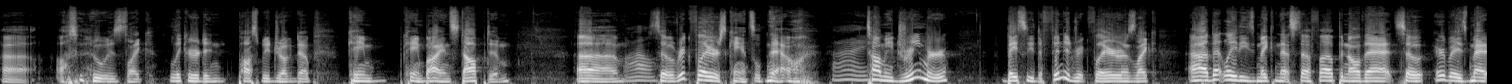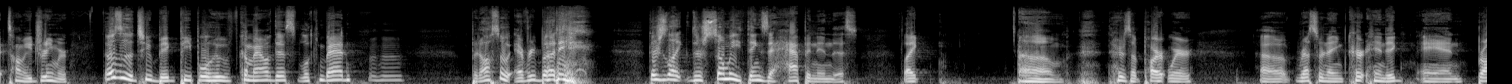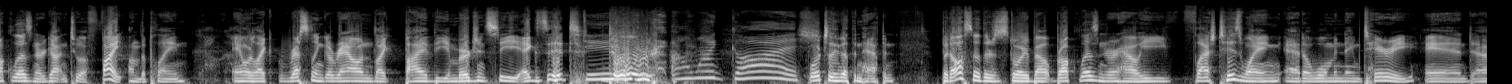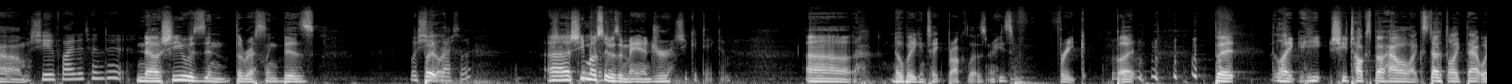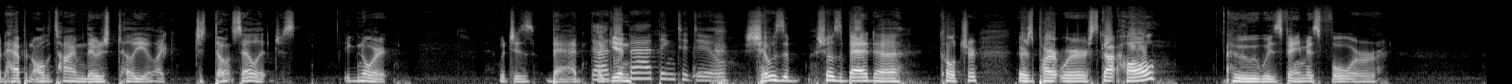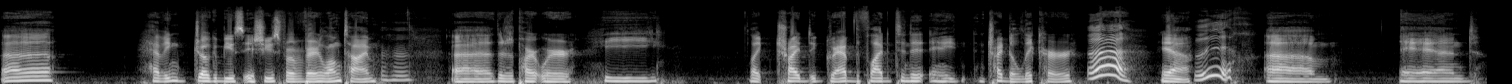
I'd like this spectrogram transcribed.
uh, also who was like liquored and possibly drugged up came came by and stopped him. Um, Wow. So Ric Flair is canceled now. Bye. Tommy Dreamer basically defended Ric Flair and was like, uh, "That lady's making that stuff up and all that." So everybody's mad at Tommy Dreamer. Those are the two big people who've come out of this looking bad. hmm But also everybody, there's like there's so many things that happen in this. Like, um, there's a part where a wrestler named Curt Hennig and Brock Lesnar got into a fight on the plane, and were like wrestling around like by the emergency exit Dude. door. Oh my gosh. Fortunately, nothing happened. But also, there's a story about Brock Lesnar how he flashed his wang at a woman named Terry, and um, Was she a flight attendant? no, she was in the wrestling biz. Was she a wrestler? Uh, she mostly was a manager. She could take him. Uh, nobody can take Brock Lesnar. He's a freak. But, but like he, she talks about how like stuff like that would happen all the time. They would just tell you like, just don't sell it, just ignore it, which is bad. That's Again, a bad thing to do. shows a shows a bad uh, culture. There's a part where Scott Hall, who was famous for uh, having drug abuse issues for a very long time, Uh-huh. uh, there's a part where he like tried to grab the flight attendant and he tried to lick her. Ugh. Yeah. Ugh. Um, and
